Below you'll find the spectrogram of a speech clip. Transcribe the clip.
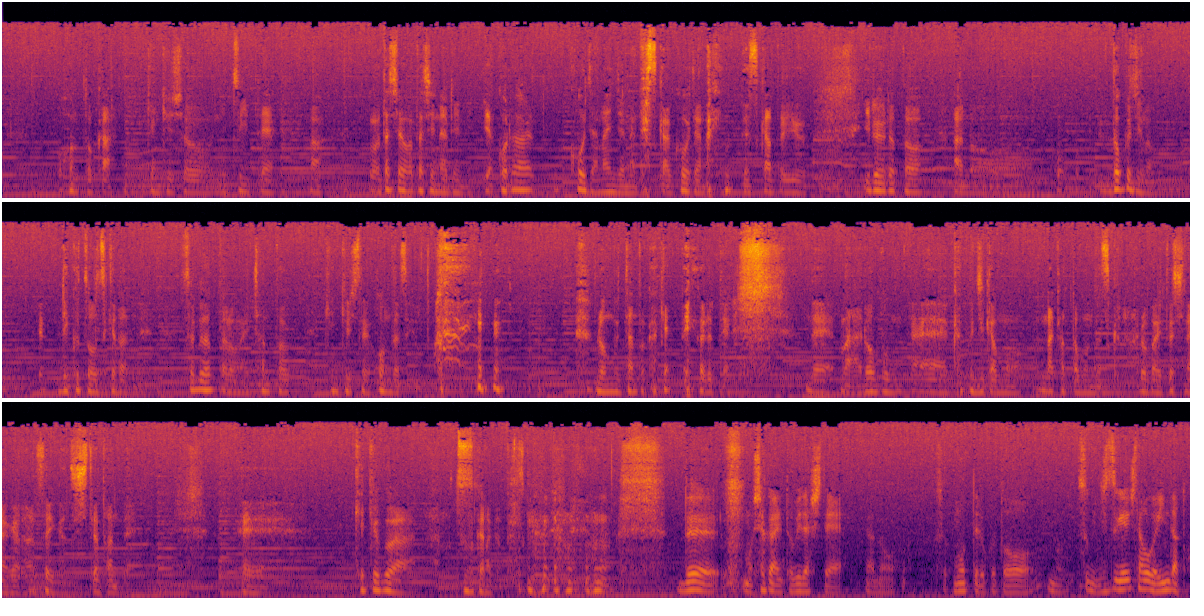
本とか研究書について、まあ、私は私なりにいやこれはこうじゃないんじゃないですかこうじゃないんですかといういろいろとあの独自の理屈をつけたんでそれだったらお前ちゃんと研究して本出せよと。論文ちゃんと書けって言われてで、まあ、論文、えー、書く時間もなかったもんですからアルバイトしながら生活してたんで、えー、結局はあの続かなかったです。でもう社会に飛び出してあの思ってることをすぐ実現した方がいいんだと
